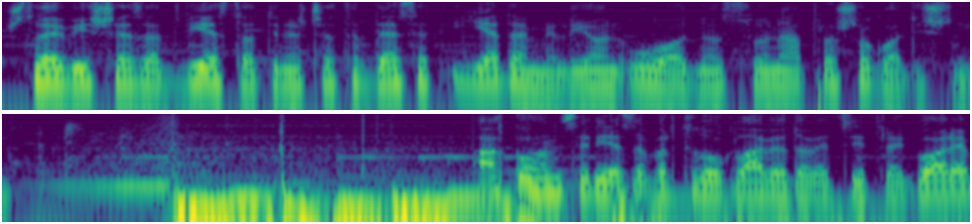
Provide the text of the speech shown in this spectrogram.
što je više za 241 milion u odnosu na prošlogodišnji. Ako vam se nije zavrtilo u glavi od ove cifre gore,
